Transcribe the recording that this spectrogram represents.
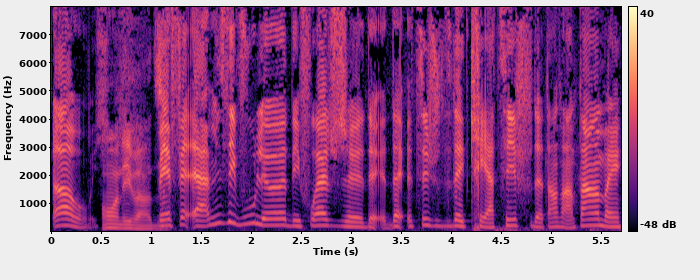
Ah oui. On est vendu. Mais amusez-vous là, des fois, je, de- de- tu sais, je vous dis d'être créatif de temps en temps. Ben,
